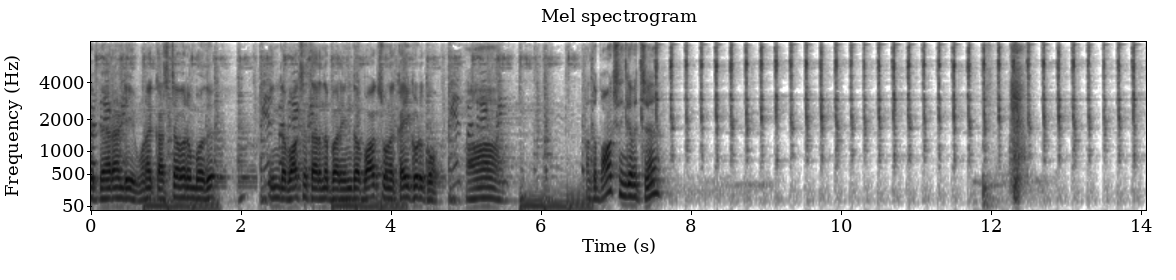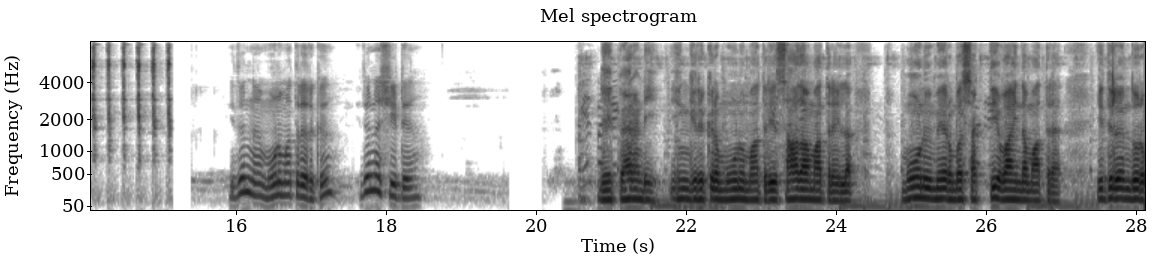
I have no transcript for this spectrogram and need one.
ஏ பேராண்டி உனக்கு கஷ்டம் வரும்போது இந்த பாக்ஸை திறந்து பாரு. இந்த பாக்ஸ் உனக்கு கை கொடுக்கும். ஆ. அந்த பாக்ஸ் எங்கே வச்சேன் இது என்ன? மூணு மாத்திரை இருக்கு. இது என்ன ஷீட்டு டேய் பேரண்டி இங்க இருக்கிற மூணு மாத்திரை சாதா மாத்திரை இல்லை. மூணுமே ரொம்ப சக்தி வாய்ந்த மாத்திரை. இதுலேருந்து ஒரு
